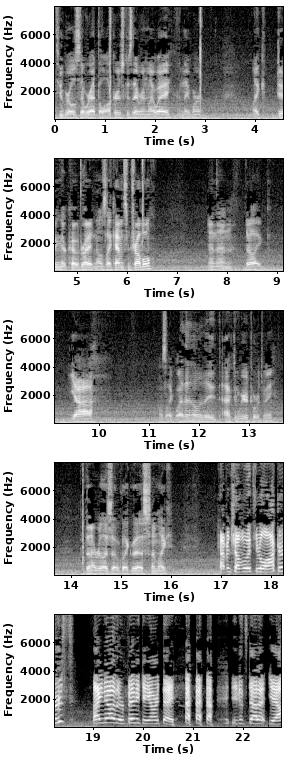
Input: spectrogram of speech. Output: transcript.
two girls that were at the lockers because they were in my way and they weren't like doing their code right. And I was like, having some trouble. And then they're like, yeah. I was like, why the hell are they acting weird towards me? But then I realized I look like this. I'm like, having trouble with your lockers? I know they're finicky, aren't they? you just gotta, yeah,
